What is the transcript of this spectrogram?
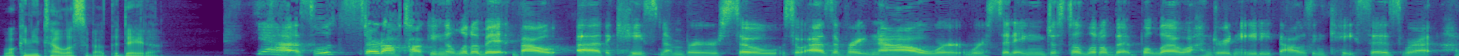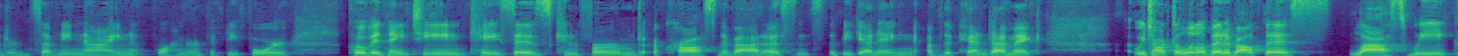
what can you tell us about the data? Yeah, so let's start off talking a little bit about uh, the case numbers. So, so as of right now, we're we're sitting just a little bit below 180,000 cases. We're at 179, 454 COVID 19 cases confirmed across Nevada since the beginning of the pandemic. We talked a little bit about this last week,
